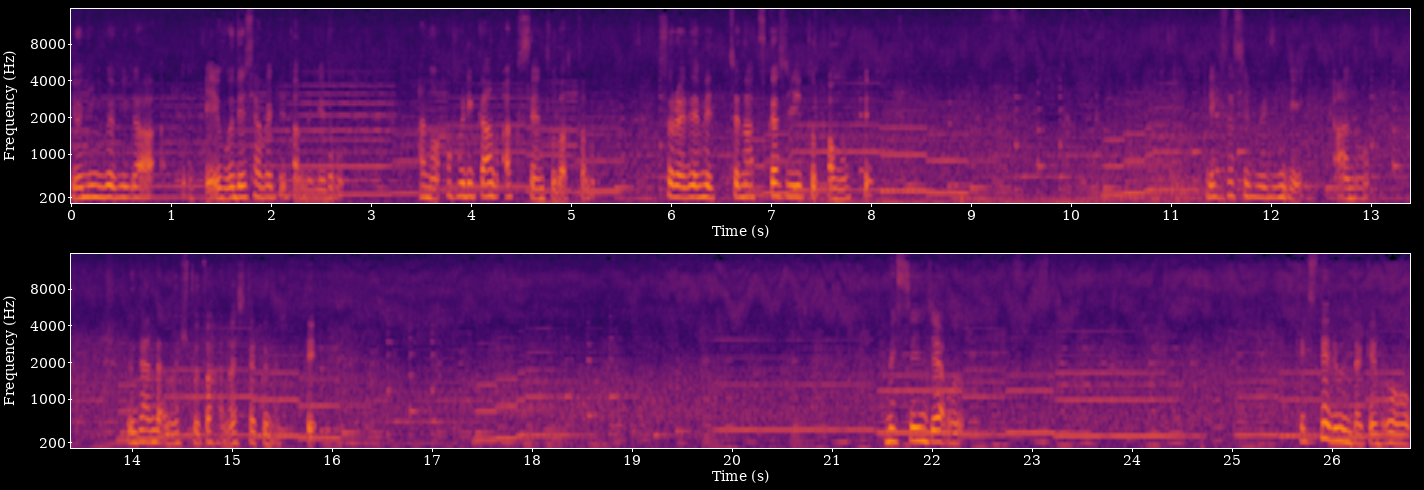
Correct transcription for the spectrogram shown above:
4人組が英語で喋ってたんだけど。あのアフリカンアクセントだったの。それでめっちゃ懐かしいとか思って。で久しぶりにあのウガンダの人と話したくなって。メッセンジャーを消してるんだけど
